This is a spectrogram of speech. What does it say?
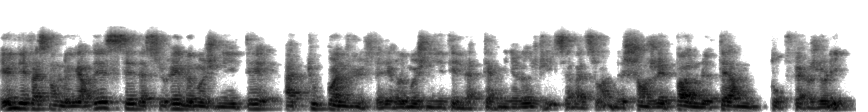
Et une des façons de le garder, c'est d'assurer l'homogénéité à tout point de vue, c'est-à-dire l'homogénéité de la terminologie, ça va de soi. Ne changez pas le terme pour faire joli.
